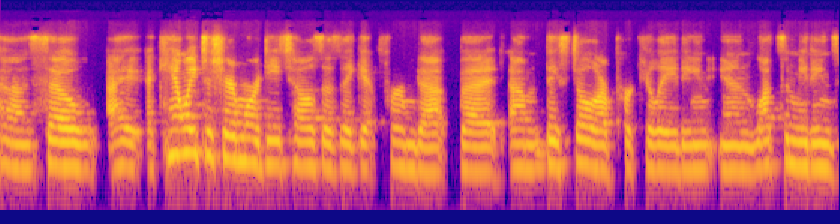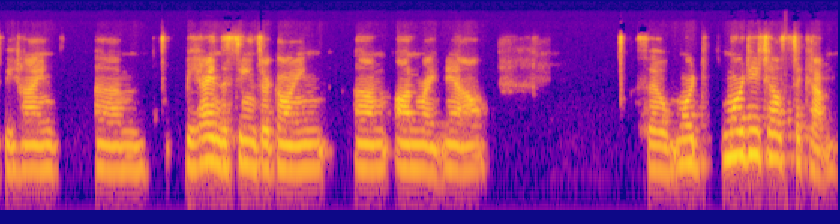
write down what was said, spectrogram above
uh, so I, I, can't wait to share more details as they get firmed up, but um, they still are percolating and lots of meetings behind um, behind the scenes are going um, on right now. So more more details to come.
